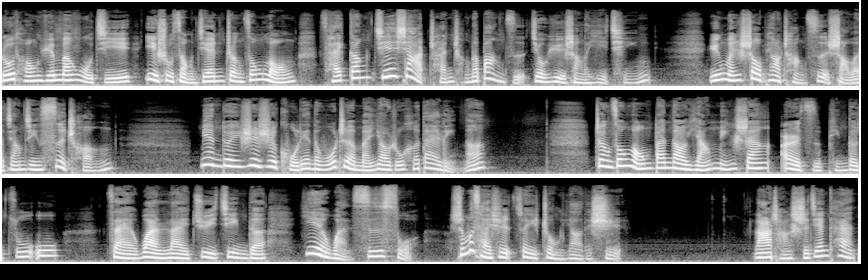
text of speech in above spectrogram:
如同云门舞集艺术总监郑宗龙，才刚接下传承的棒子，就遇上了疫情，云门售票场次少了将近四成。面对日日苦练的舞者们，要如何带领呢？郑宗龙搬到阳明山二子坪的租屋，在万籁俱静的夜晚思索，什么才是最重要的事？拉长时间看，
